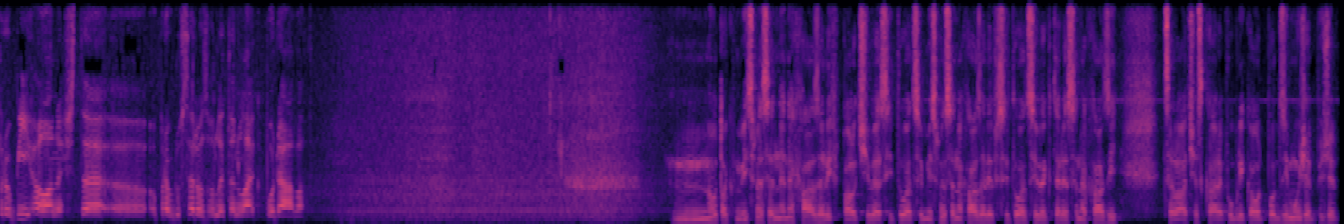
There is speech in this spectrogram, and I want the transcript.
probíhala, než jste uh, opravdu se rozhodli ten lék podávat? No tak my jsme se nenacházeli v palčivé situaci, my jsme se nacházeli v situaci, ve které se nachází celá Česká republika od podzimu, že, že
